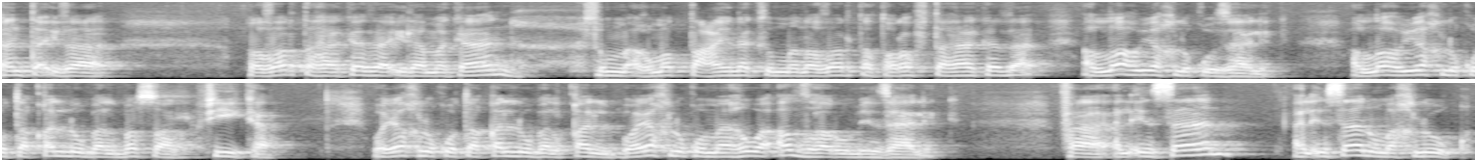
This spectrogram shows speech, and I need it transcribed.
أنت إذا نظرت هكذا إلى مكان ثم أغمضت عينك ثم نظرت طرفت هكذا. الله يخلق ذلك. الله يخلق تقلب البصر فيك ويخلق تقلب القلب ويخلق ما هو أظهر من ذلك. فالإنسان الإنسان مخلوق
